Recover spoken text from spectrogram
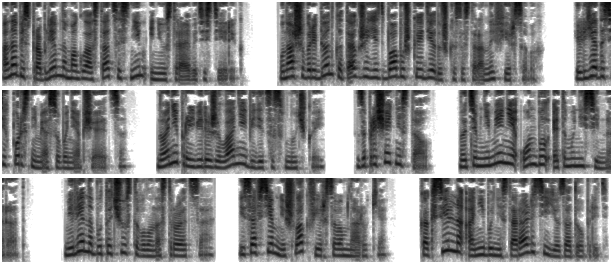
Она беспроблемно могла остаться с ним и не устраивать истерик. У нашего ребенка также есть бабушка и дедушка со стороны Фирсовых. Илья до сих пор с ними особо не общается. Но они проявили желание видеться с внучкой. Запрещать не стал. Но тем не менее он был этому не сильно рад. Милена будто чувствовала настрой отца и совсем не шла к Фирсовым на руки. Как сильно они бы не старались ее задобрить.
